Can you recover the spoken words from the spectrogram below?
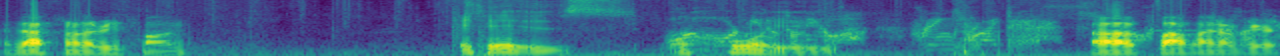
And that's another respawn. It is. Ahoy. Uh, flatline over here.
